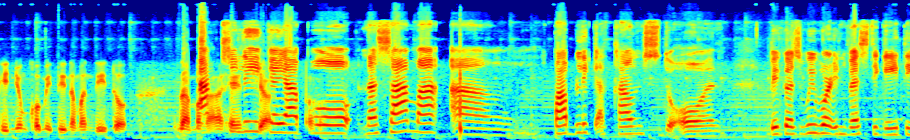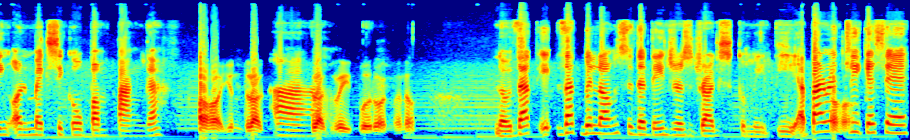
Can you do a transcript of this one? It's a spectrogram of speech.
inyong committee naman dito na mga Actually, ahensya? kaya po nasama ang public accounts doon because we were investigating on Mexico, Pampanga. Ah, yung drug Ah, drug raid po ron, ano? no, that i- that belongs to the Dangerous Drugs Committee. Apparently kasi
